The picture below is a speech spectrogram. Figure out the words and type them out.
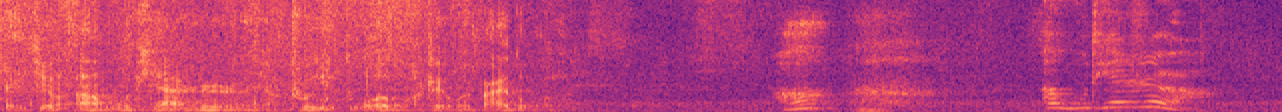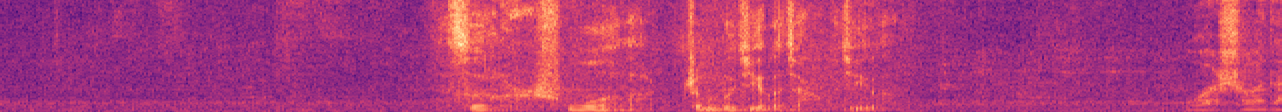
北京暗无天日的，想出去躲躲，这回白躲了。啊？暗无天日啊？自个儿说的，真不记得假不记得？我说的。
